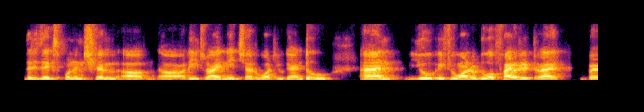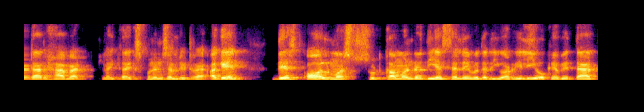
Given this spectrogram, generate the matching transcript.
there is exponential uh, uh, retry nature what you can do. And you, if you want to do a five retry, better have it like an exponential retry. Again, this all must should come under the SLA, whether you are really okay with that,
